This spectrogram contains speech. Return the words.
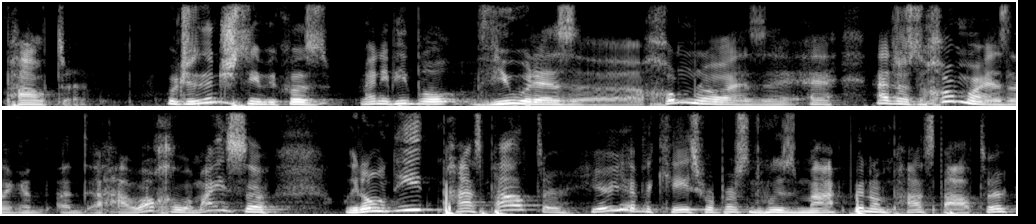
palter which is interesting because many people view it as a chumrah, as a, eh, not just a chumrah, as like a, a, a halacha lemaisa. We don't eat pas palter. Here you have a case where a person who is makbid on pas palter,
